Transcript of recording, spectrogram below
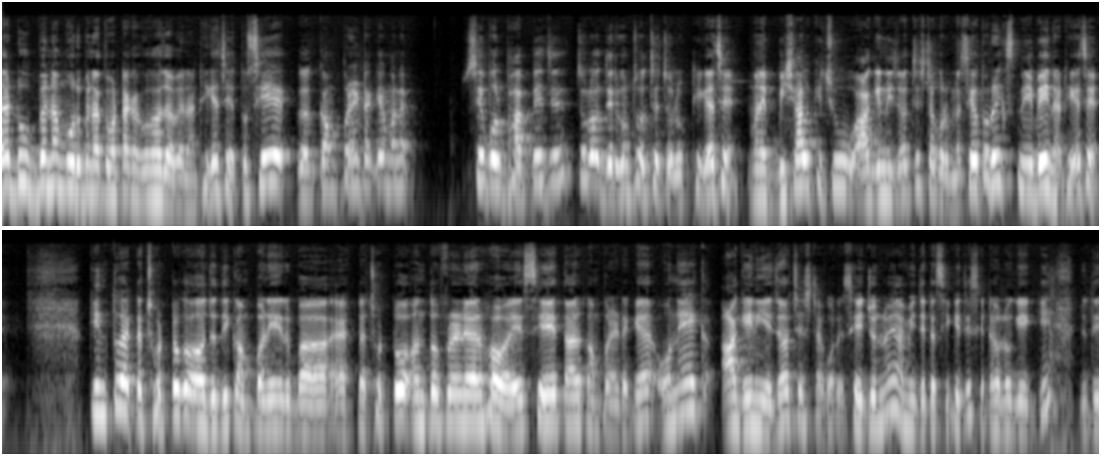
তা ডুববে না, মরবে না, তোমার টাকা কোথাও যাবে না, ঠিক আছে? তো সে কোম্পানিটাকে মানে সে বল, ভাববে যে চলো, যেরকম চলছে চলুক, ঠিক আছে? মানে বিশাল কিছু আগে নিয়ে যাওয়ার চেষ্টা করবে না। সে তো রিস্ক নেবেই না, ঠিক আছে? কিন্তু একটা ছোট্ট যদি কোম্পানির বা একটা ছোট্ট অন্তঃপ্রেনার হয়, সে তার কোম্পানিটাকে অনেক আগে নিয়ে যাওয়ার চেষ্টা করে। সেই জন্যই আমি যেটা শিখেছি সেটা হলো গিয়ে কি, যদি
